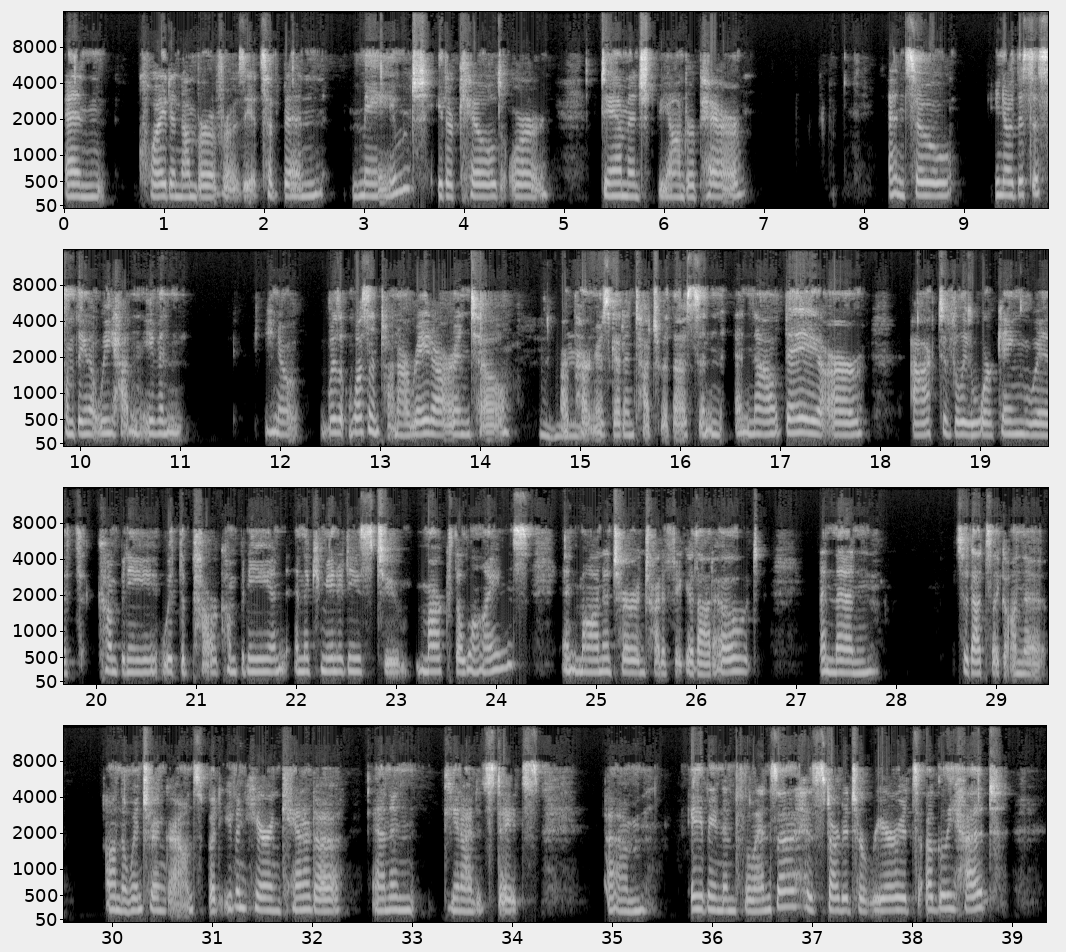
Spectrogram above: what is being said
And quite a number of roseates have been maimed, either killed or damaged beyond repair. And so, you know, this is something that we hadn't even, you know, was, wasn't on our radar until mm-hmm. our partners got in touch with us. And, and now they are actively working with company, with the power company and, and the communities to mark the lines and monitor and try to figure that out. And then, so that's like on the, on the wintering grounds. But even here in Canada, and in the United States, um, avian influenza has started to rear its ugly head.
